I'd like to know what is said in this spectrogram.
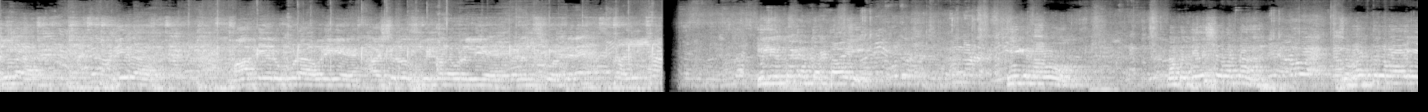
ಎಲ್ಲ ವೀರ ಮಾತೆಯರು ಕೂಡ ಅವರಿಗೆ ಆಶೀರ್ವಾದ ಸ್ಪೀಕರ್ ಅವರಲ್ಲಿ ಬೆಳೆಸ್ಕೊಳ್ತೇನೆ ಇಲ್ಲಿರ್ತಕ್ಕಂಥ ತಾಯಿ, ಈಗ ನಾವು ನಮ್ಮ ದೇಶವನ್ನ ಸ್ವತಂತ್ರವಾಗಿ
